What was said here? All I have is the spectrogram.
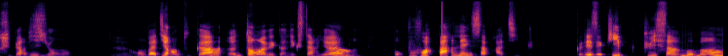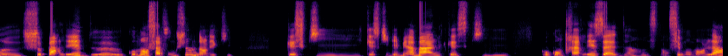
supervision, on va dire en tout cas un temps avec un extérieur pour pouvoir parler sa pratique. Que les équipes puissent à un moment se parler de comment ça fonctionne dans l'équipe. Qu'est-ce qui, qu'est-ce qui les met à mal, qu'est-ce qui, au contraire, les aide. Hein. Dans ces moments-là,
